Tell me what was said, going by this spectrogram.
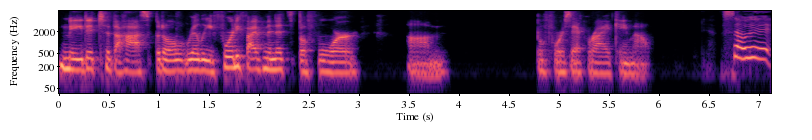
made it to the hospital really 45 minutes before um, before Zachariah came out. So uh,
